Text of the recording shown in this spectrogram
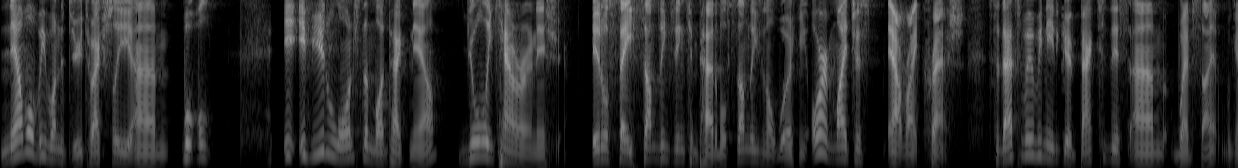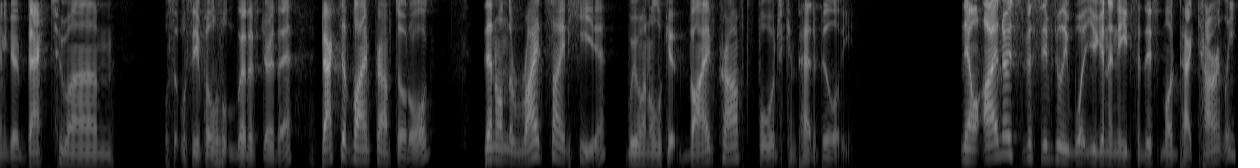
Now what we want to do to actually, um, well, well, if you launch the mod pack now, you'll encounter an issue. It'll say something's incompatible, something's not working, or it might just outright crash. So that's where we need to go back to this um, website. We're going to go back to, um, we'll, we'll see if it'll let us go there. Back to vivecraft.org. Then on the right side here, we want to look at Vivecraft Forge compatibility. Now, I know specifically what you're going to need for this mod pack currently,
